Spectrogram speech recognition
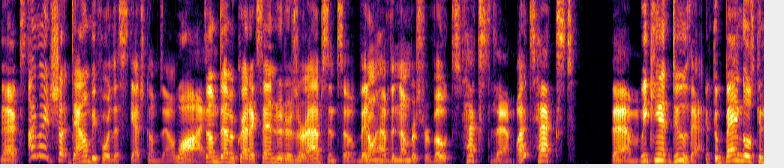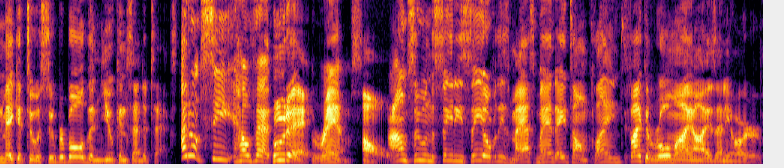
Next. I might shut down before this sketch comes out. Why? Some Democratic senators are absent, so they don't have the numbers for votes. Text them. What? Text them. We can't do that. If the Bengals can make it to a Super Bowl, then you can send a text. I don't see how that. Who dey? The Rams. Oh. I'm suing the CDC over these mask mandates on planes. If I could roll my eyes any harder,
